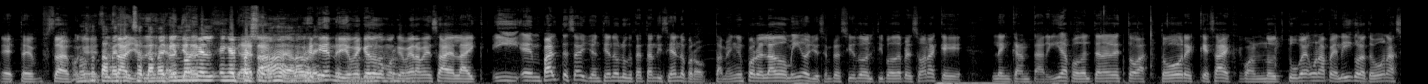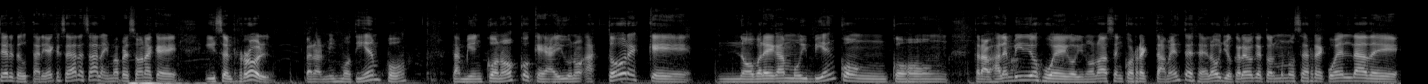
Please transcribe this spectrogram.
Este, ¿sabes? Porque, se está, metiendo en el, en el personaje. Yo me quedo como que mera mensaje, like. Y en parte, ¿sabes? Yo entiendo lo que ustedes están diciendo, pero también por el lado mío, yo siempre he sido el tipo de persona que le encantaría poder tener estos actores que, ¿sabes? Que cuando tú ves una película, tú ves una serie, te gustaría que sea, la misma persona que hizo el rol. Pero al mismo tiempo, también conozco que hay unos actores que no bregan muy bien con, con, trabajar en videojuegos y no lo hacen correctamente. Hello, yo creo que todo el mundo se recuerda de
